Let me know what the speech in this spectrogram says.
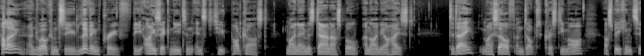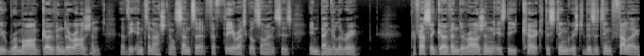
Hello, and welcome to Living Proof, the Isaac Newton Institute podcast. My name is Dan Aspel, and I'm your host. Today, myself and Dr. Christie Marr are speaking to Rama Govindarajan of the International Centre for Theoretical Sciences in Bengaluru. Professor Govindarajan is the Kirk Distinguished Visiting Fellow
